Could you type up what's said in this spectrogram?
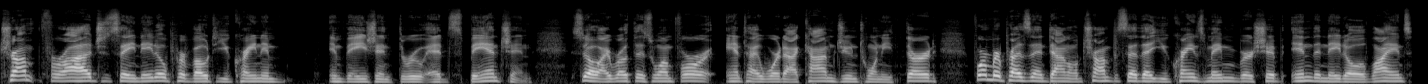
Trump Farage say NATO provoked Ukraine in- invasion through expansion. So I wrote this one for antiwar.com June 23rd. Former President Donald Trump said that Ukraine's membership in the NATO alliance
